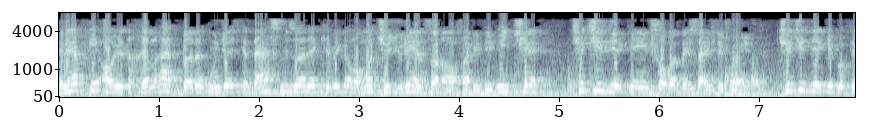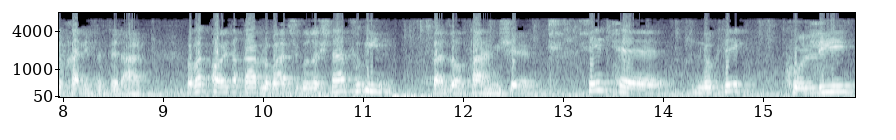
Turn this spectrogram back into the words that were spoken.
یعنی این آیات خلقت داره اونجاست که دست می‌ذاره که بگه آقا ما چجوری انسان آفریدیم؟ این چه چه چیزیه که این شما بهش سجده کنید؟ چه چیزیه که گفتیم خلیفه فی الارض؟ و بعد آیات قبل و بعدش گذاشتم تو این فضا فهم میشه. این نکته کلی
